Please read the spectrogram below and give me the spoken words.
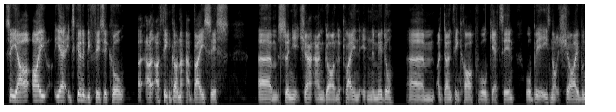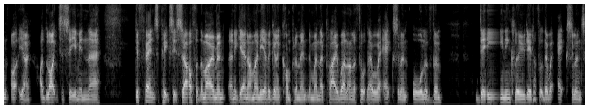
so yeah, I, I yeah, it's going to be physical. I, I think on that basis um, Sunjic and Gardner playing in the middle. Um, I don't think Harper will get in, albeit he's not shy. Wouldn't, you know, I'd like to see him in there. Defense picks itself at the moment, and again, I'm only ever going to compliment them when they play well, and I thought they were excellent, all of them, Dean included. I thought they were excellent.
